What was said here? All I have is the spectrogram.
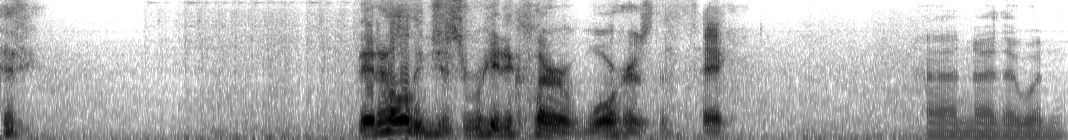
they'd only just redeclare war is the thing. Uh, no, they wouldn't.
